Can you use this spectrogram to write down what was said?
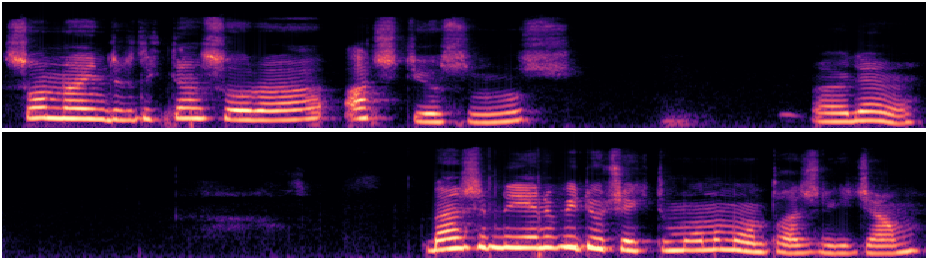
Sonra indirdikten sonra aç diyorsunuz. Öyle mi? Ben şimdi yeni video çektim onu montajlayacağım.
